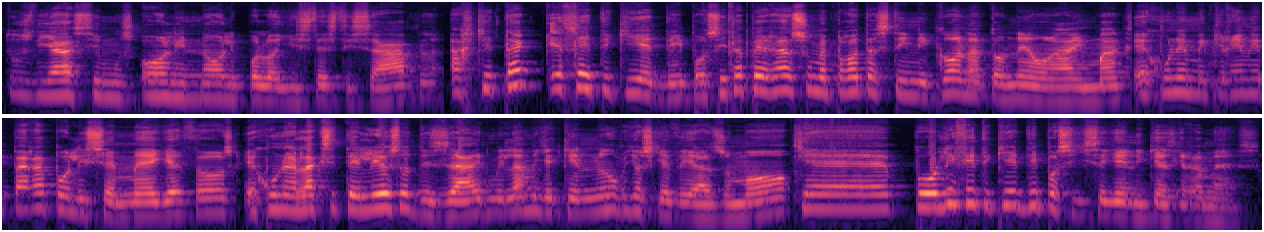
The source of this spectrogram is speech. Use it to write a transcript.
τους διάσημους all in all υπολογιστές της Apple. Αρκετά θετική εντύπωση, θα περάσουμε πρώτα στην εικόνα το νέο iMac. Έχουν μικρύνει πάρα πολύ σε μέγεθος, έχουν αλλάξει τελείως το design, μιλάμε για καινούριο σχεδιασμό και πολύ θετική εντύπωση σε γενικές γραμμές.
